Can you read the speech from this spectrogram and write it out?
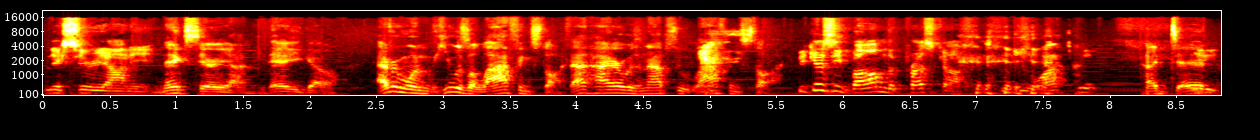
Nick Sirianni. Nick Sirianni. There you go. Everyone, he was a laughing stock. That hire was an absolute laughing stock. because he bombed the press conference. Did you yeah. watch it? I did.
